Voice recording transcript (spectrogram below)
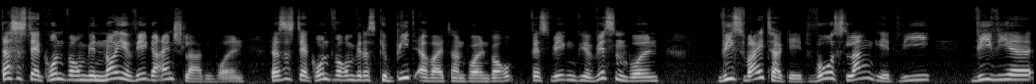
Das ist der Grund, warum wir neue Wege einschlagen wollen. Das ist der Grund, warum wir das Gebiet erweitern wollen, warum, weswegen wir wissen wollen, wie es weitergeht, wo es lang geht, wie, wie wir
